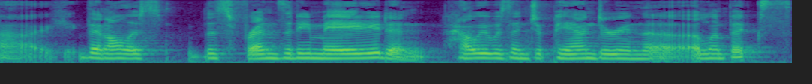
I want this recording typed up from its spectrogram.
uh, then all his this friends that he made and how he was in Japan during the Olympics.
